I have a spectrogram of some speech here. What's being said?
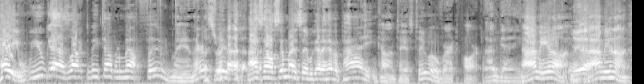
hey, you guys like to be talking about food, man. There's That's food. right. I saw somebody say we got to have a pie eating contest too over at the park. I'm game. I'm in on it, man. Yeah. I'm in on it.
